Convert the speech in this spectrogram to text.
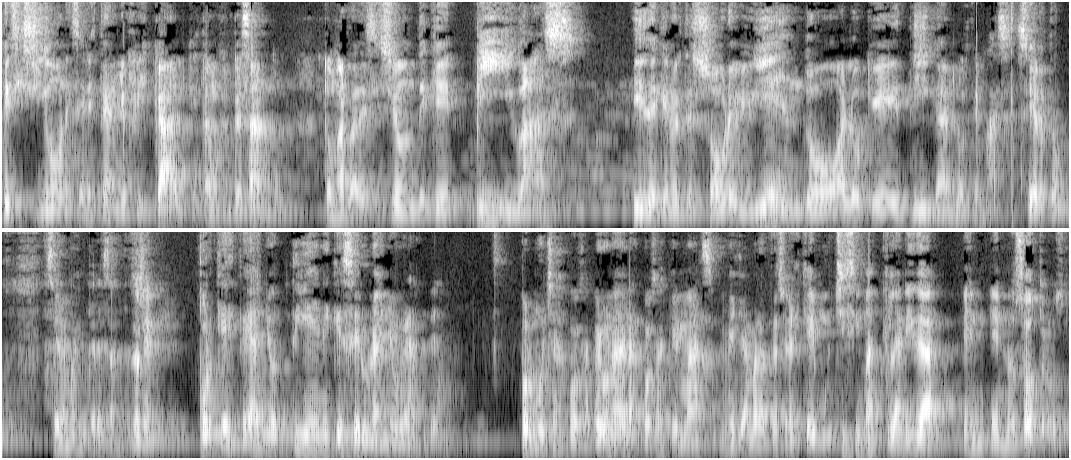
decisiones en este año fiscal que estamos empezando. Tomar la decisión de que vivas y de que no estés sobreviviendo a lo que digan los demás, ¿cierto? Sería muy interesante. Entonces, ¿por qué este año tiene que ser un año grande? Por muchas cosas, pero una de las cosas que más me llama la atención es que hay muchísima claridad en, en nosotros,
